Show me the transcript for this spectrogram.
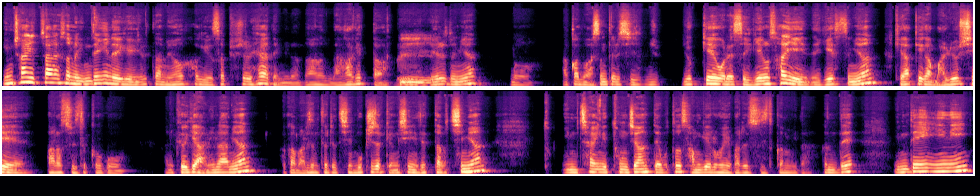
임차인 입장에서는 임대인에게 일단 명확하게 의사 표시를 해야 됩니다. 나는 나가겠다. 음. 예를 들면 뭐 아까도 말씀드렸듯이 6, 개월에서 2개월 사이에 얘기했으면 계약 기간 만료 시에 받을 수 있을 거고 아니 그게 아니라면 아까 말씀드렸듯이 묵시적 갱신이 됐다고 치면 토- 임차인이 통제한 때부터 3개월 후에 받을 수 있을 겁니다. 근데 임대인이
